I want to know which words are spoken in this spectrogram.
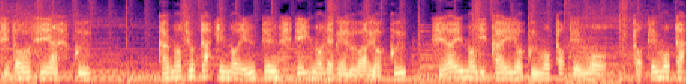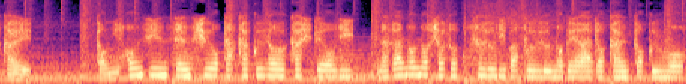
指導しやすく、彼女たちのインテンシティのレベルは良く、試合の理解力もとても、とても高い。と日本人選手を高く評価しており、長野の所属するリバプールのベアード監督も、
